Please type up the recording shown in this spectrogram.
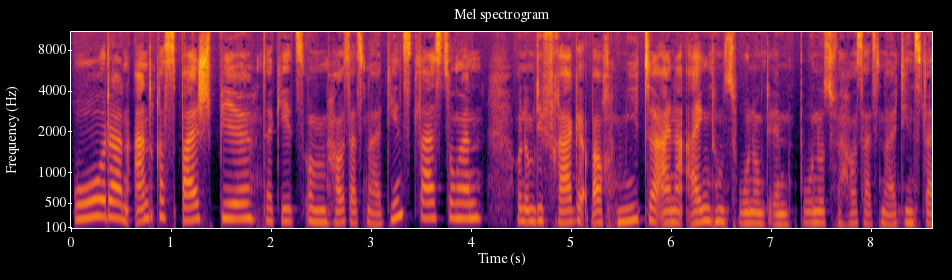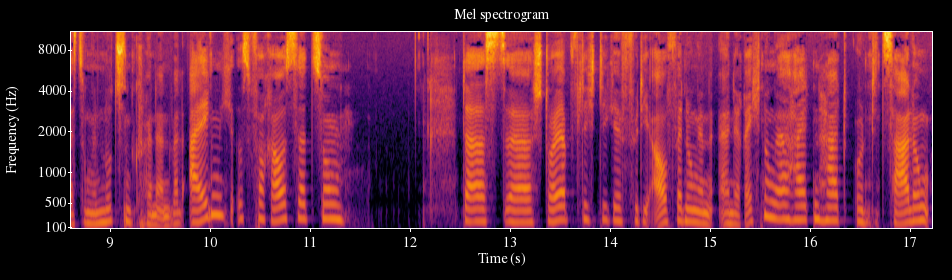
oder ein anderes Beispiel, da geht es um haushaltsnahe Dienstleistungen und um die Frage, ob auch Mieter einer Eigentumswohnung den Bonus für haushaltsnahe Dienstleistungen nutzen können. Weil eigentlich ist Voraussetzung, dass der Steuerpflichtige für die Aufwendungen eine Rechnung erhalten hat und die Zahlung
